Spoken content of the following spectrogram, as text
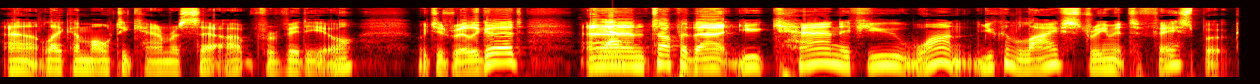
Uh, like a multi-camera setup for video, which is really good. And on top of that, you can, if you want, you can live stream it to Facebook.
